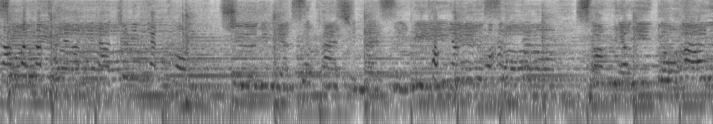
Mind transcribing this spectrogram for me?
감사합니다. 주님 약속. 주님 약속하신 말씀이 성령님과 위에서 성령이 또하는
